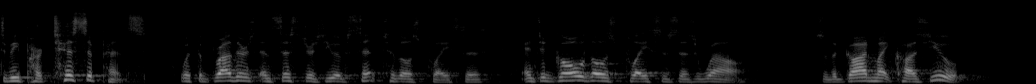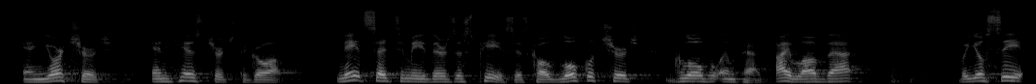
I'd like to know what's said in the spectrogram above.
to be participants with the brothers and sisters you have sent to those places, and to go those places as well so that God might cause you and your church and his church to grow up. Nate said to me, There's this piece. It's called Local Church Global Impact. I love that. But you'll see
